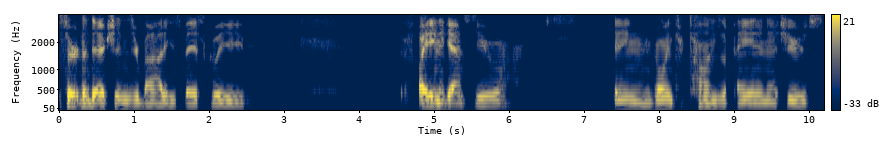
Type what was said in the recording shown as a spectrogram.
certain addictions, your body's basically fighting against you, getting going through tons of pain and issues.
